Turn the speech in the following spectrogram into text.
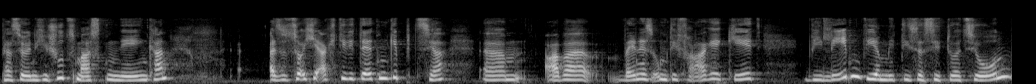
persönliche Schutzmasken nähen kann. Also solche Aktivitäten gibt's ja. Ähm, aber wenn es um die Frage geht, wie leben wir mit dieser Situation,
